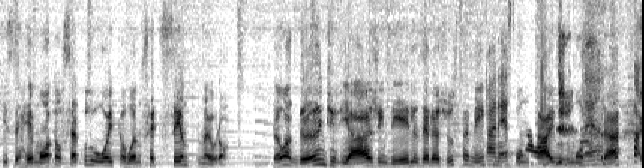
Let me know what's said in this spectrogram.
que remontam ao século VIII, ao ano 700 na Europa. Então a grande viagem deles era justamente Parece nos contar e nos né? mostrar né?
